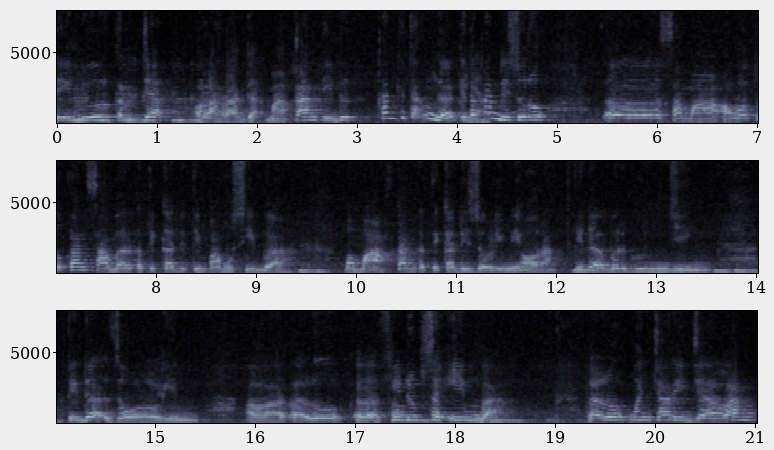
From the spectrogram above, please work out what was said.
tidur, kerja, olahraga, makan, tidur. Kan kita enggak, kita Iya. kan disuruh eh, sama Allah tuh kan sabar ketika ditimpa musibah, memaafkan ketika dizolimi orang, tidak bergunjing, tidak zolim, eh, lalu eh, hidup seimbang, lalu mencari jalan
